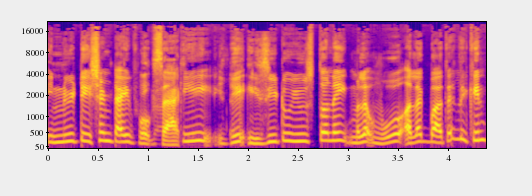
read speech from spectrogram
इन्विटेशन टाइप हो Exactly. कि ये इजी टू यूज़ तो नहीं मतलब वो अलग बात है लेकिन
